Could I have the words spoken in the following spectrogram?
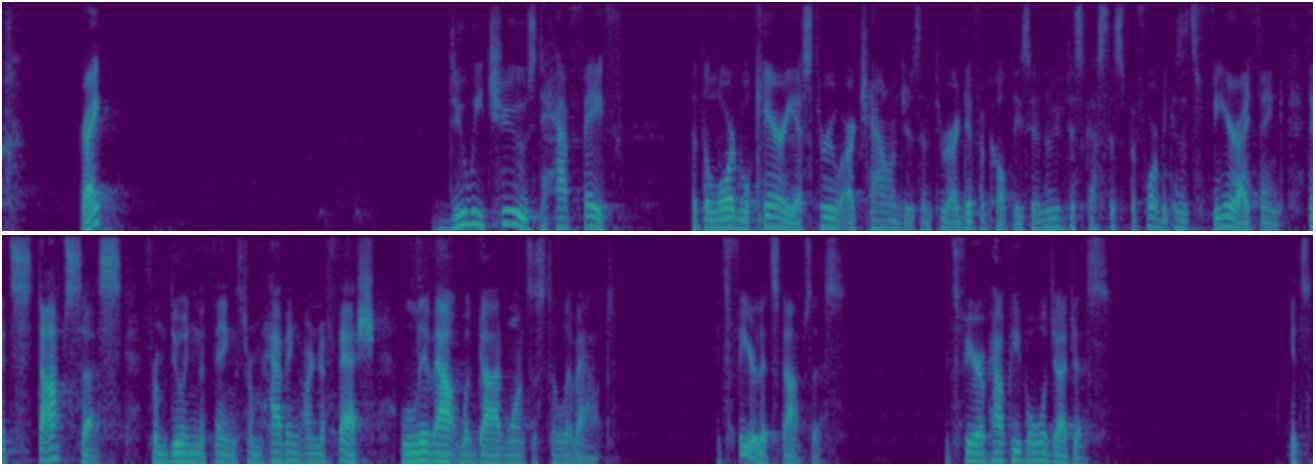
Right? Do we choose to have faith that the Lord will carry us through our challenges and through our difficulties? And we've discussed this before because it's fear, I think, that stops us from doing the things, from having our nephesh live out what God wants us to live out. It's fear that stops us. It's fear of how people will judge us. It's,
